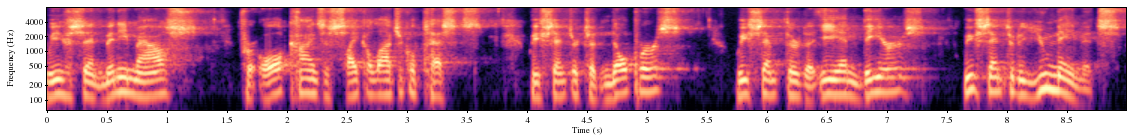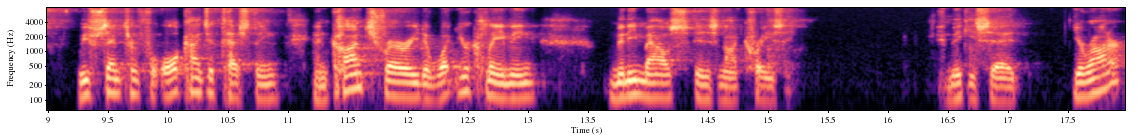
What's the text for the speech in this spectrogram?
We've sent Minnie Mouse for all kinds of psychological tests. We've sent her to NOPERS. We've sent her to EMDers. We've sent her to you name it. We've sent her for all kinds of testing. And contrary to what you're claiming, Minnie Mouse is not crazy. And Mickey said, Your Honor,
